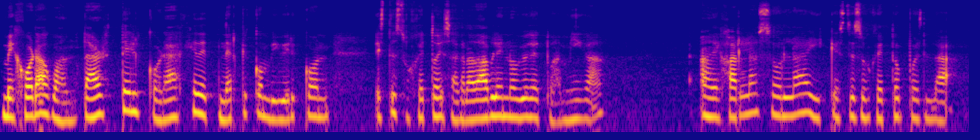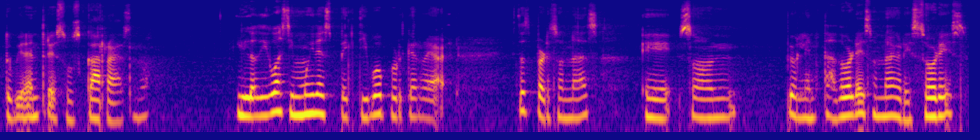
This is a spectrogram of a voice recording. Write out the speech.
mejor aguantarte el coraje de tener que convivir con este sujeto desagradable novio de tu amiga a dejarla sola y que este sujeto pues la tuviera entre sus garras, ¿no? Y lo digo así muy despectivo porque es real. Estas personas eh, son violentadores, son agresores.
